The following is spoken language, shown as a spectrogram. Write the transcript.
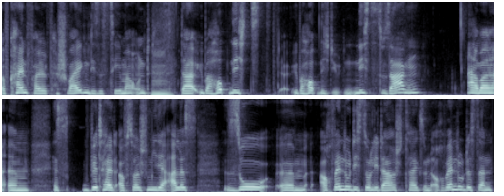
auf keinen Fall verschweigen, dieses Thema, und mhm. da überhaupt nichts, überhaupt nicht, nichts zu sagen. Aber ähm, es wird halt auf Social Media alles so, ähm, auch wenn du dich solidarisch zeigst und auch wenn du das dann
